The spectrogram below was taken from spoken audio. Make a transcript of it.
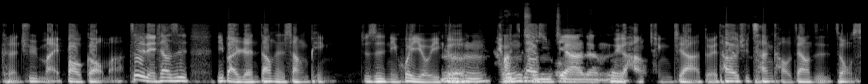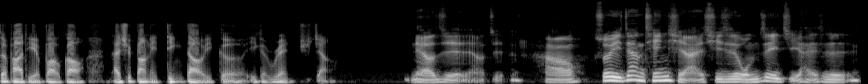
可能去买报告嘛，这有点像是你把人当成商品，就是你会有一个、嗯、行情价这样，那个行情价，对，他会去参考这样子这种 third party 的报告来去帮你定到一个一个 range 这样。了解了解，好，所以这样听起来，其实我们这一集还是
